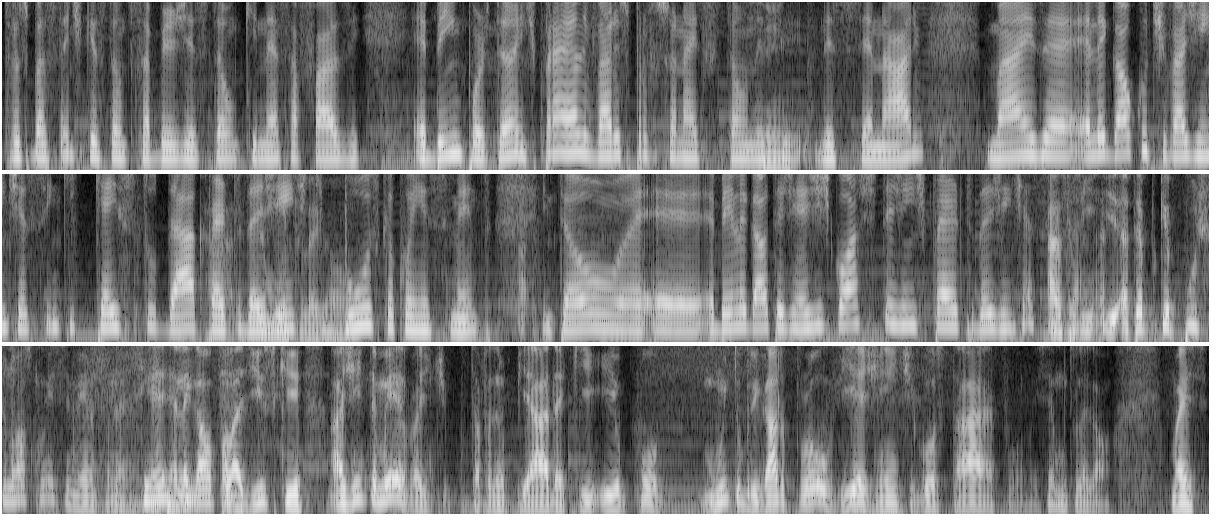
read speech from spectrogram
trouxe bastante questão de saber gestão, que nessa fase é bem importante para ela e vários profissionais que estão Sim. nesse, nesse cenário. Mas é, é legal cultivar gente assim que quer estudar Cara, perto da é gente, que busca conhecimento. Então é, é- é bem legal ter gente. A gente gosta de ter gente perto da gente assim. Assim, cara. e até porque puxa o nosso conhecimento, né? Sim, é, é legal falar disso, que a gente também, a gente tá fazendo piada aqui e, pô, muito obrigado por ouvir a gente, gostar, pô, isso é muito legal. Mas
